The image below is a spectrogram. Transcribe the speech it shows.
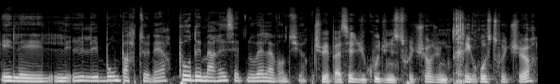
et les, les, bons partenaires pour démarrer cette nouvelle aventure. Tu es passé du coup d'une structure, d'une très grosse structure,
